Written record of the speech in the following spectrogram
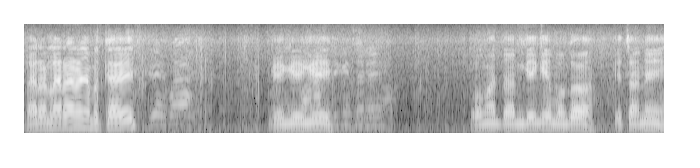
leran lerannya buat kai geng nggih nggih mau ngantar geng nggih monggo. Kecak nih.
